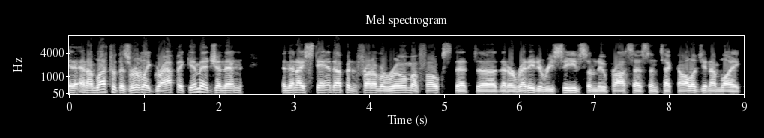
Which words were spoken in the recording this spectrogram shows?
and I'm left with this really graphic image, and then and then I stand up in front of a room of folks that uh, that are ready to receive some new process and technology, and I'm like,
